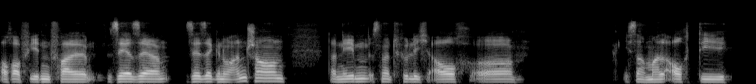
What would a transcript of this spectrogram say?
auch auf jeden Fall sehr, sehr, sehr, sehr genau anschauen. Daneben ist natürlich auch äh, ich sage mal, auch die,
